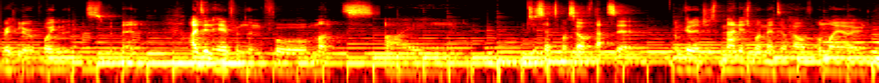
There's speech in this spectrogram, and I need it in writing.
regular appointments, but then I didn't hear from them for months. I just said to myself, that's it. I'm gonna just manage my mental health on my own.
